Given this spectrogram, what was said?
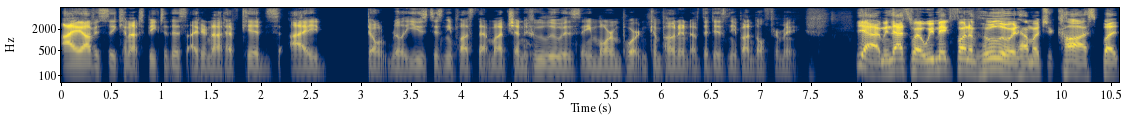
I obviously cannot speak to this. I do not have kids. I don't really use Disney Plus that much, and Hulu is a more important component of the Disney bundle for me. Yeah, I mean that's why we make fun of Hulu and how much it costs, but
